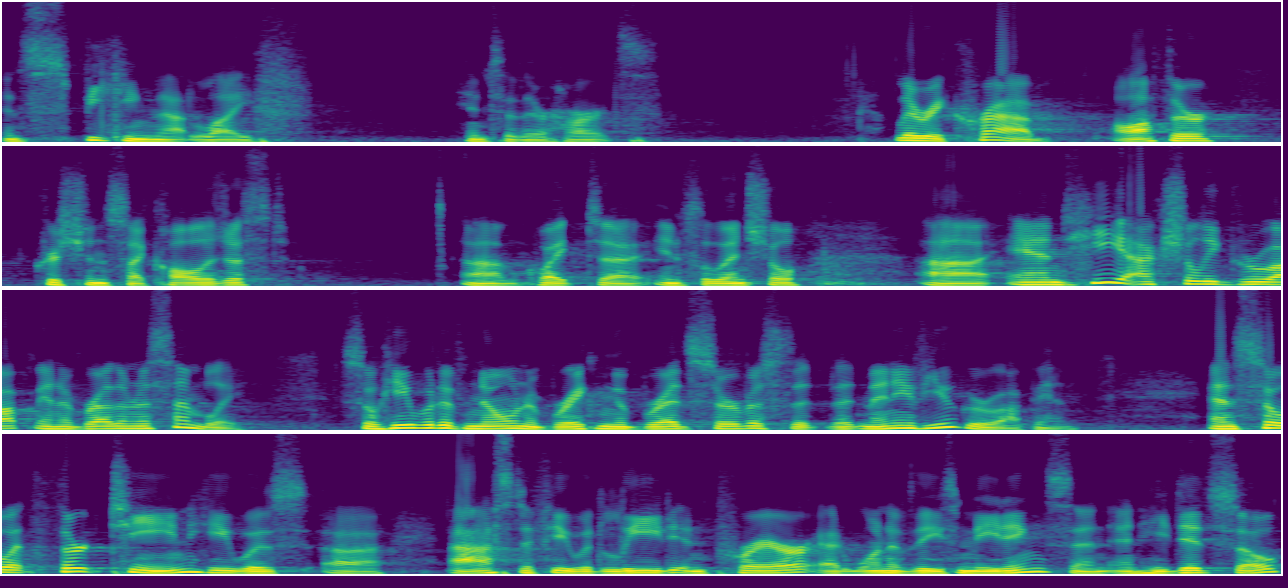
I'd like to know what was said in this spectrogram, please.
and speaking that life into their hearts. Larry Crabb, author, Christian psychologist, um, quite uh, influential. Uh, and he actually grew up in a Brethren assembly. So he would have known a breaking of bread service that, that many of you grew up in. And so at 13, he was uh, asked if he would lead in prayer at one of these meetings, and, and he did so.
